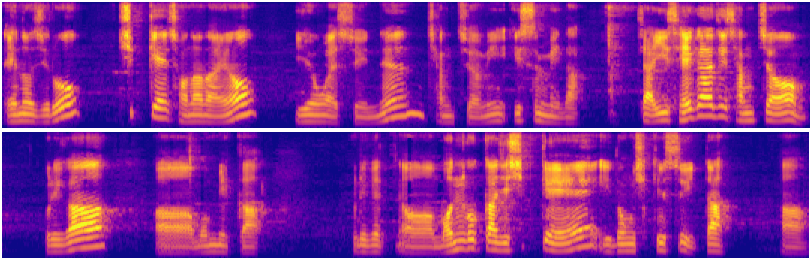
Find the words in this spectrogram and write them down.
에너지로 쉽게 전환하여 이용할 수 있는 장점이 있습니다. 자, 이 세 가지 장점 우리가 어, 뭡니까? 우리가 어, 먼 곳까지 쉽게 이동시킬 수 있다. 어,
